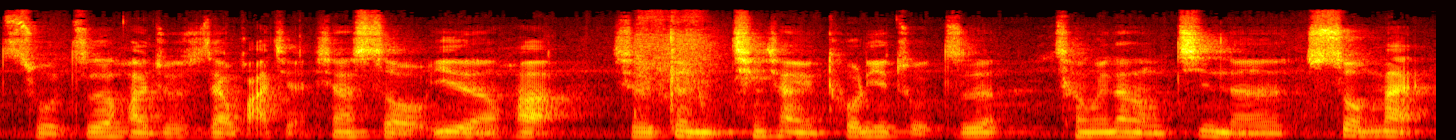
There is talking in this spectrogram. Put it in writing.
组织的话，就是在瓦解。像手艺人的话，其实更倾向于脱离组织，成为那种技能售卖，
